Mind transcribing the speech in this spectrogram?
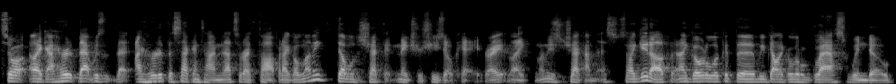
So like I heard that was that I heard it the second time, and that's what I thought. But I go, let me double check it, make sure she's okay, right? Like, let me just check on this. So I get up and I go to look at the. We've got like a little glass window.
